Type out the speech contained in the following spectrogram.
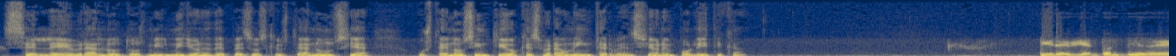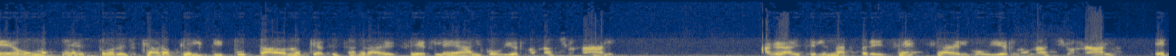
celebra los dos mil millones de pesos que usted anuncia, ¿usted no sintió que eso era una intervención en política? Mire, viendo el video, Néstor, es claro que el diputado lo que hace es agradecerle al gobierno nacional, agradecerle la presencia del gobierno nacional en,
